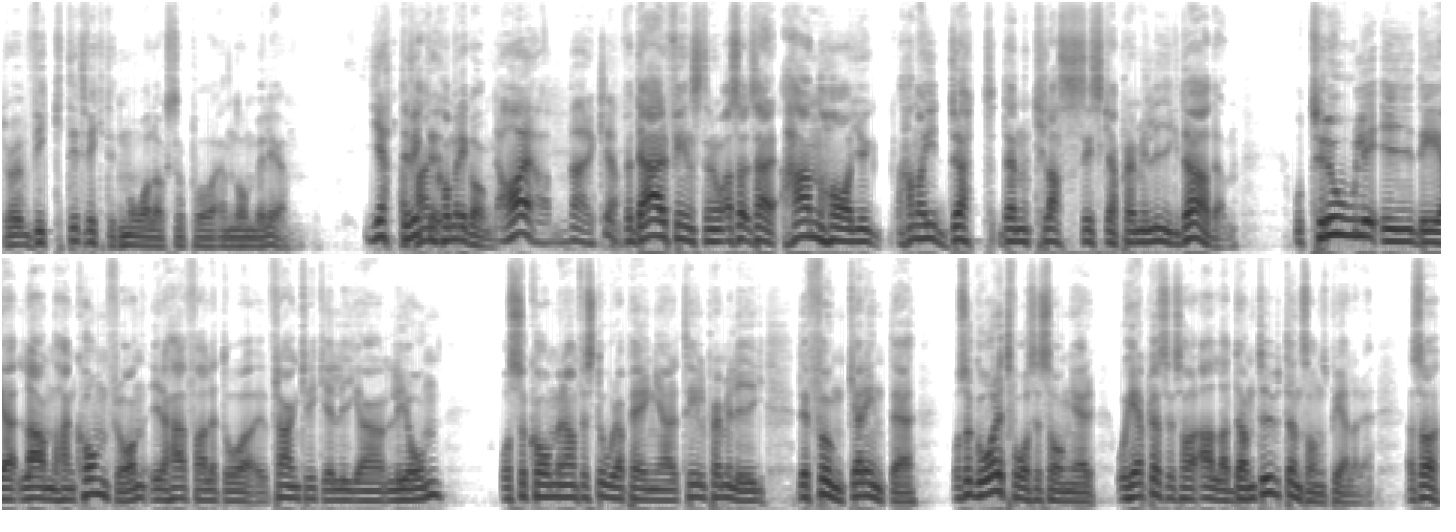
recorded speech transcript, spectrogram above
Det var ett viktigt, viktigt mål också på en Ndombele. Jätteviktigt. Att han kommer igång. Ja, ja, verkligen. För där finns det nog, alltså, så här, han, har ju, han har ju dött den klassiska Premier League-döden. Otrolig i det land han kom från, i det här fallet då Frankrike, ligan Lyon. Och så kommer han för stora pengar till Premier League, det funkar inte. Och så går det två säsonger och helt plötsligt har alla dömt ut en sån spelare. Alltså,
